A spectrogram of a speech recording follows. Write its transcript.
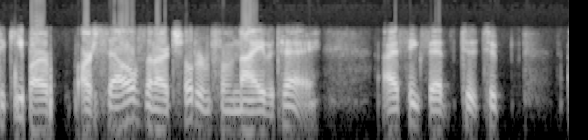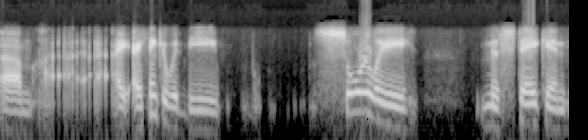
to keep our ourselves and our children from naivete. I think that to to um, I, I think it would be sorely mistaken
